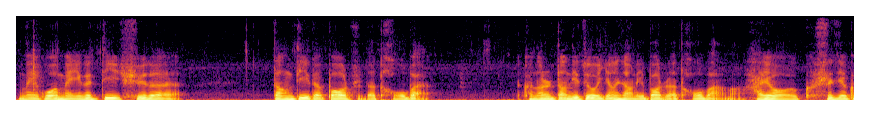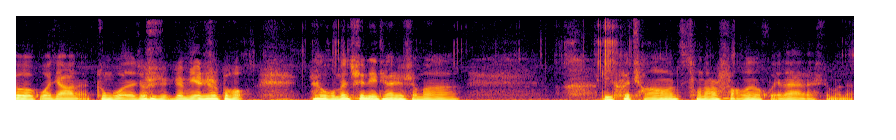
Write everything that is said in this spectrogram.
美国每一个地区的当地的报纸的头版，可能是当地最有影响力报纸的头版吧。还有世界各个国家的，中国的就是人民日报。我们去那天是什么？李克强从哪儿访问回来了什么的？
